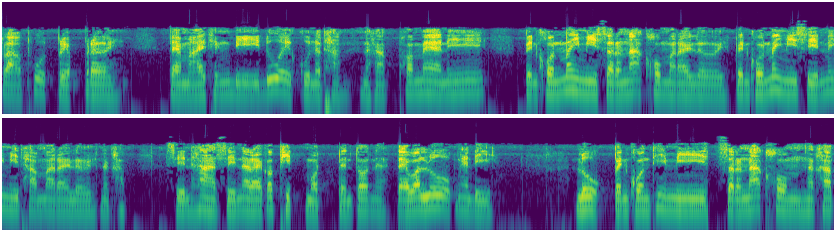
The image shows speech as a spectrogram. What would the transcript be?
กล่าวพูดเปรียบเปรย แต่หมายถึงดีด้วยคุณธรรมนะครับ พ่อแม่นี้เป็นคนไม่มีสารณคมอะไรเลย เป็นคนไม่มีศีลไม่มีธรรมอะไรเลยนะครับ ศีลห้าศีลอะไรก็ผิดหมดเป็นต้นเนี่ย แต่ว่าลูกเนี่ยดี ลูกเป็นคนที่มีสารณคมนะครับ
